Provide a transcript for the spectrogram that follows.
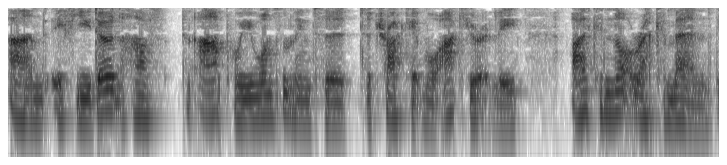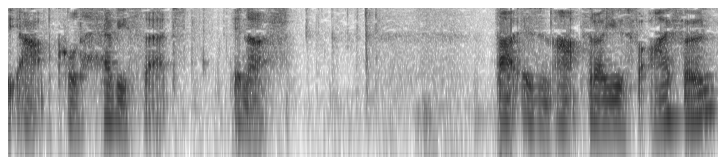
And if you don't have an app or you want something to, to track it more accurately, I cannot recommend the app called Heavyset enough. That is an app that I use for iPhone.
